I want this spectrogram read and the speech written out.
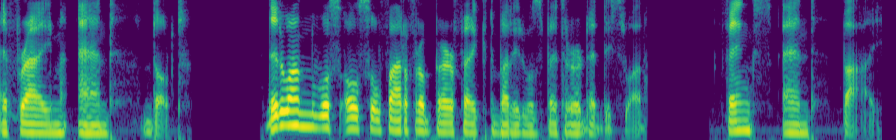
Ephraim and Dot. That one was also far from perfect, but it was better than this one. Thanks and bye.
